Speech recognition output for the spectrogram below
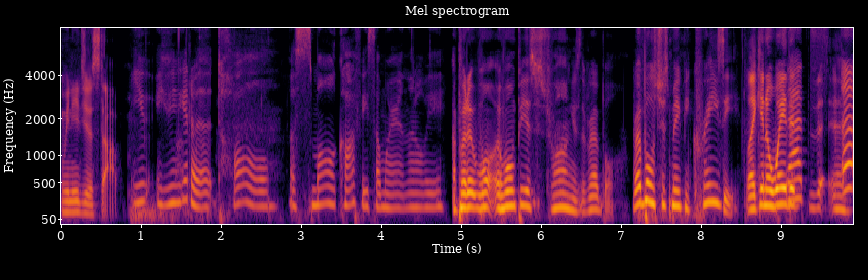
We need you to stop. You you can get a tall, a small coffee somewhere, and that'll be. But it won't. It won't be as strong as the Red Bull. Red Bulls just make me crazy. Like in a way that. That's th- uh, uh,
